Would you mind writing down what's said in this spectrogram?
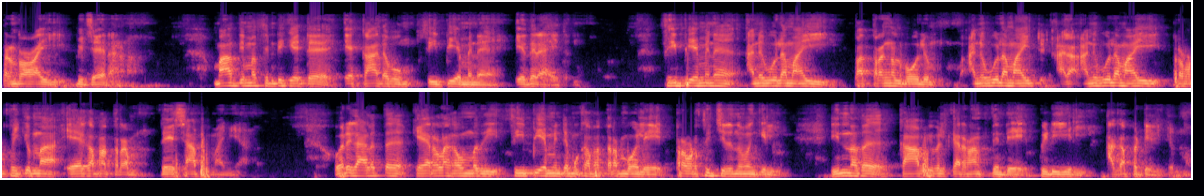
പിണറായി വിജയനാണ്. മാധ്യമ സിൻഡിക്കേറ്റ് എക്കാലവും സി പി എമ്മിന് എതിരായിരുന്നു. സി പി എമ്മിന് അനുകൂലമായി പത്രങ്ങൾ പോലും അനുകൂലമായി അനുകൂലമായി പ്രവർത്തിക്കുന്ന ഏകപത്രം ദേശാഭിമാനിയാണ്. ഒരു കാലത്ത് കേരള കൗമുദി സി പി എമ്മിന്റെ മുഖപത്രം പോലെ പ്രവർത്തിച്ചിരുന്നുവെങ്കിൽ ഇന്നത് കാവ്യവൽക്കരണത്തിന്റെ പിടിയിൽ അകപ്പെട്ടിരിക്കുന്നു.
